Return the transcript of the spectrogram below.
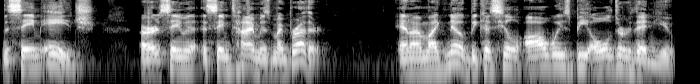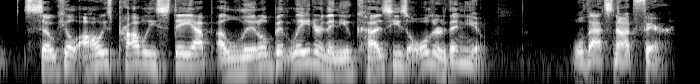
the same age or same same time as my brother." And I'm like, "No, because he'll always be older than you." So he'll always probably stay up a little bit later than you because he's older than you. Well, that's not fair.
